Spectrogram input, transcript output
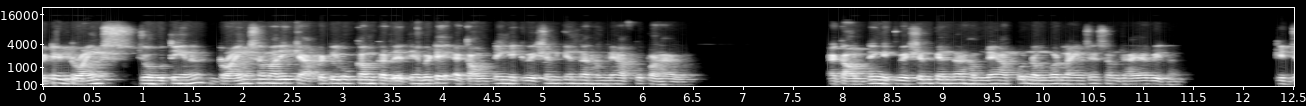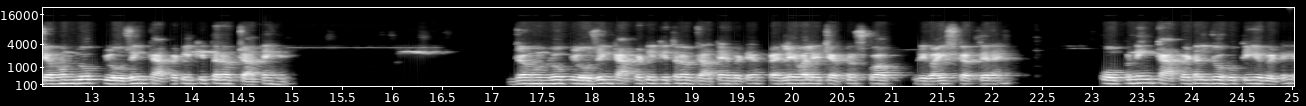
बेटे ड्राइंग्स जो होती है ना ड्राइंग्स हमारी कैपिटल को कम कर देती हैं। बेटे अकाउंटिंग इक्वेशन के अंदर हमने आपको पढ़ाया हुआ। अकाउंटिंग इक्वेशन के अंदर हमने आपको नंबर लाइन से समझाया भी था। कि जब हम लोग क्लोजिंग कैपिटल की तरफ़ जाते हैं, जब हम लोग क्लोजिंग कैपिटल की तरफ़ जाते हैं बेटे, पहले वाले चैप्टर्स को आप रिवाइज करते रहें। ओपनिंग कैपिटल जो होती है बेटे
